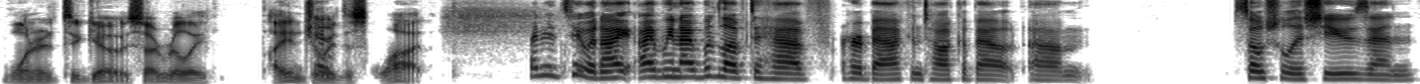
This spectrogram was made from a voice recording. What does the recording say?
wanted it to go. So I really I enjoyed yeah. this a lot. I did too, and I I mean I would love to have her back and talk about um, social issues and.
